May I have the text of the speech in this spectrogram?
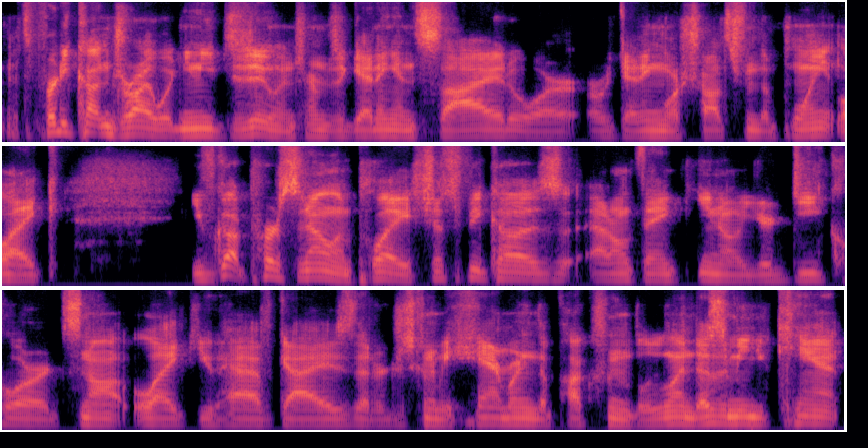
it's pretty cut and dry what you need to do in terms of getting inside or or getting more shots from the point like you've got personnel in place just because I don't think, you know, your decor, it's not like you have guys that are just going to be hammering the puck from the blue line. Doesn't mean you can't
